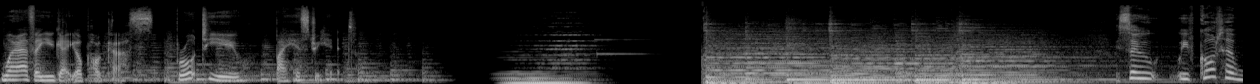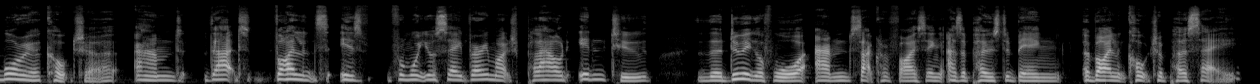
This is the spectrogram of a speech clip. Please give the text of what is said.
wherever you get your podcasts. Brought to you by History Hit. So we've got a warrior culture, and that violence is, from what you're saying, very much ploughed into the doing of war and sacrificing as opposed to being a violent culture per se.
